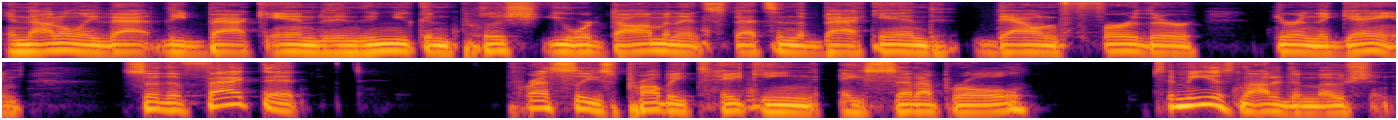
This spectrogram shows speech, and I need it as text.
And not only that, the back end, and then you can push your dominance that's in the back end down further during the game. So the fact that Pressly's probably taking a setup role to me is not a demotion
